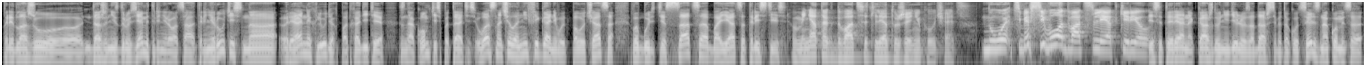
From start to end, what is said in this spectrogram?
предложу э, даже не с друзьями тренироваться, а тренируйтесь на реальных людях. Подходите, знакомьтесь, пытайтесь. У вас сначала нифига не будет получаться, вы будете ссаться, бояться, трястись. У меня так 20 лет уже не получается. Ну, тебе всего 20 лет, Кирилл. Если ты реально каждую неделю задашь себе такую цель, знакомиться,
